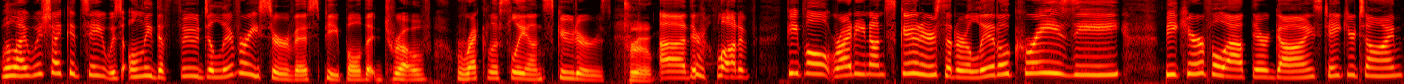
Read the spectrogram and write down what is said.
Well, I wish I could say it was only the food delivery service people that drove recklessly on scooters. True. Uh, there are a lot of people riding on scooters that are a little crazy. Be careful out there, guys. Take your time.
